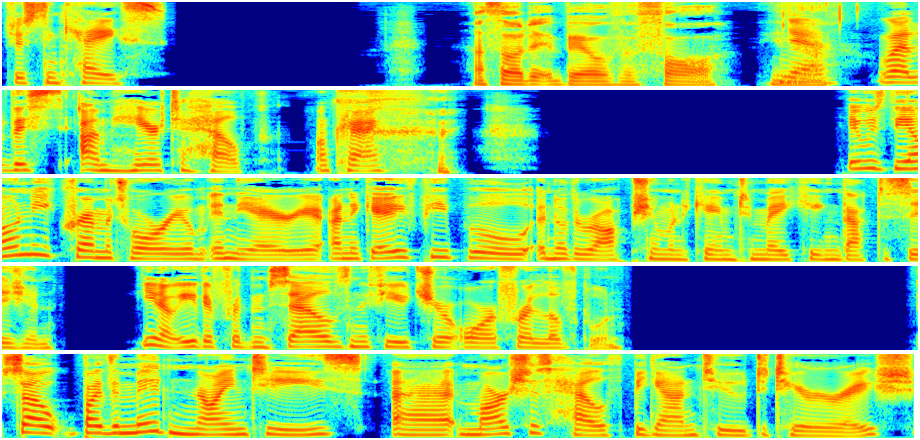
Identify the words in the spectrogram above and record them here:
just in case. I thought it'd be over four. You yeah. know? Well, this I'm here to help. Okay. it was the only crematorium in the area, and it gave people another option when it came to making that decision. You know, either for themselves in the future or for a loved one. So, by the mid 90s, uh, Marsh's health began to deteriorate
